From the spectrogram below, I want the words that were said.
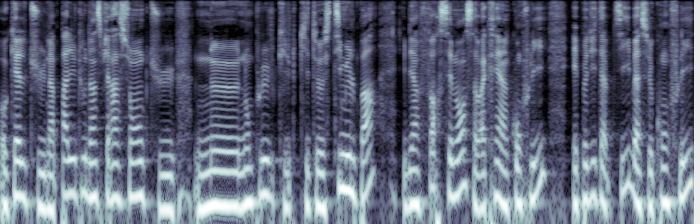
auxquels tu n'as pas du tout d'inspiration, que tu ne non plus qui, te stimulent pas, eh bien forcément ça va créer un conflit et petit à petit bah, ce conflit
